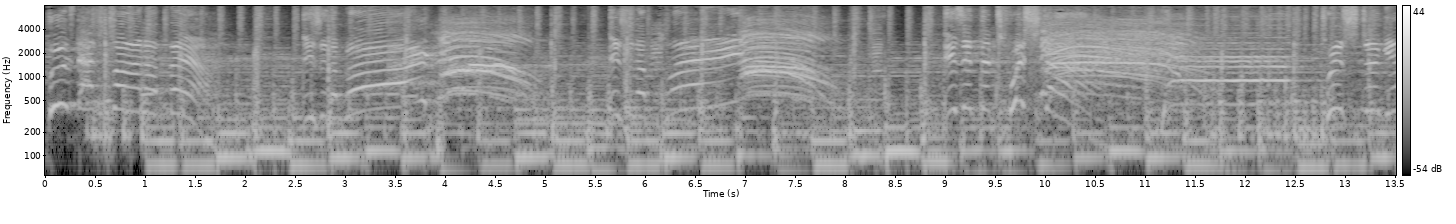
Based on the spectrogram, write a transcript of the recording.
Who's that flying up there? Is it a bird? No! Is it a plane? No! Is it the twister? Yeah! used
